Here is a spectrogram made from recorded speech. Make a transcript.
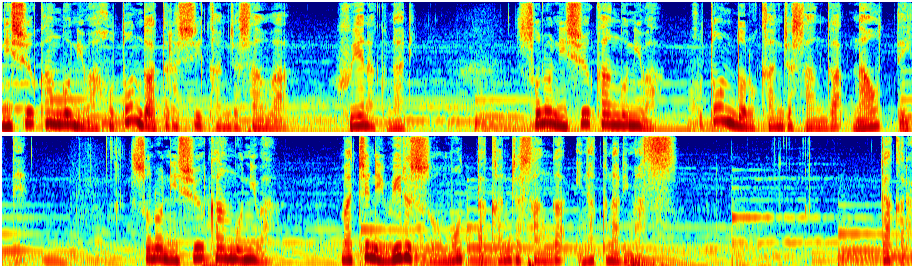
2週間後にはほとんど新しい患者さんは増えなくなりその2週間後にはほとんどの患者さんが治っていてその2週間後には町にウイルスを持った患者さんがいなくなります。だから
